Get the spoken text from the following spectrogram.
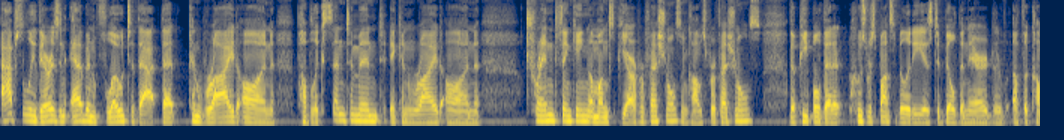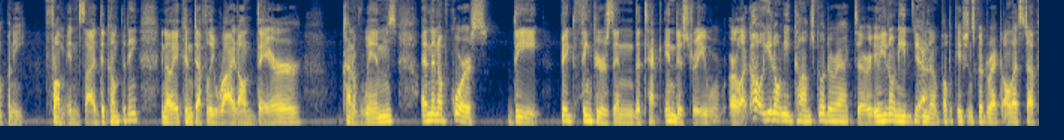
Absolutely, there is an ebb and flow to that that can ride on public sentiment. It can ride on trend thinking amongst PR professionals and comms professionals, the people that whose responsibility is to build the narrative of the company from inside the company. You know, it can definitely ride on their kind of whims, and then of course the big thinkers in the tech industry are like, oh, you don't need comms, go direct, or you don't need Yeah. you know publications, go direct, all that stuff.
